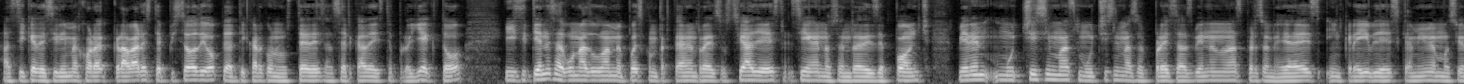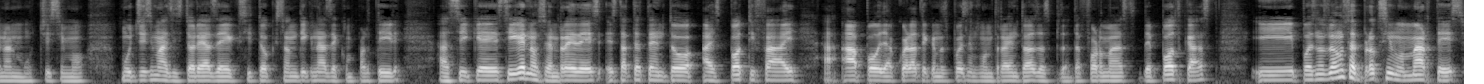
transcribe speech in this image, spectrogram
así que decidí mejor grabar este episodio, platicar con ustedes acerca de este proyecto. Y si tienes alguna duda me puedes contactar en redes sociales, síguenos en redes de Punch, vienen muchísimas, muchísimas sorpresas, vienen unas personalidades increíbles que a mí me emocionan muchísimo, muchísimas historias de éxito que son dignas de compartir, así que síguenos en redes, estate atento a Spotify, a Apple, y acuérdate que nos puedes encontrar en todas las plataformas de podcast. Y pues nos vemos el próximo martes.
